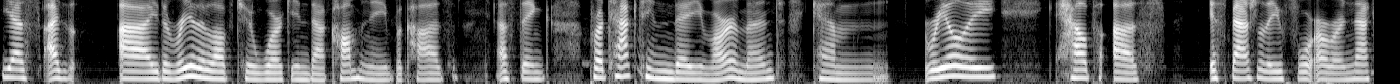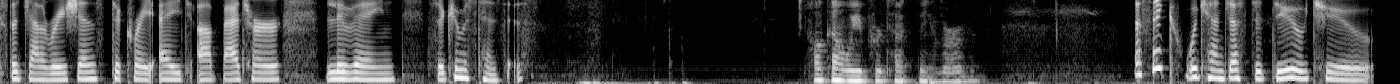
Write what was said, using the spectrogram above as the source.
Yes, I'd I'd really love to work in that company because I think protecting the environment can really help us, especially for our next generations, to create a better living circumstances. How can we protect the environment? I think we can just do to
